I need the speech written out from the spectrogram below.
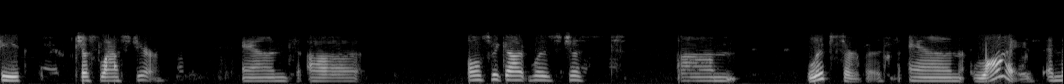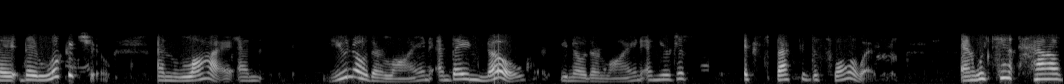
chief, just last year, and uh, all we got was just um, lip service and lies, and they they look at you and lie, and you know they're lying, and they know you know they're lying, and you're just expected to swallow it. And we can't have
